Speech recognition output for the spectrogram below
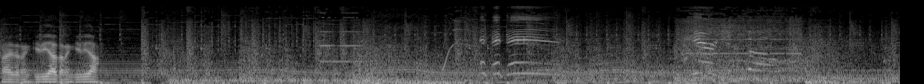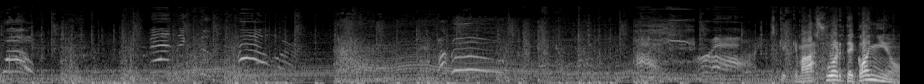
Vale, tranquilidad, tranquilidad. Mala suerte, coño.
